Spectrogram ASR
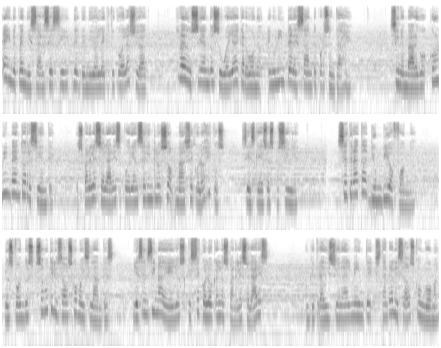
e independizarse así del tendido eléctrico de la ciudad, reduciendo su huella de carbono en un interesante porcentaje. Sin embargo, con un invento reciente, los paneles solares podrían ser incluso más ecológicos, si es que eso es posible. Se trata de un biofondo. Los fondos son utilizados como aislantes y es encima de ellos que se colocan los paneles solares. Aunque tradicionalmente están realizados con goma,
